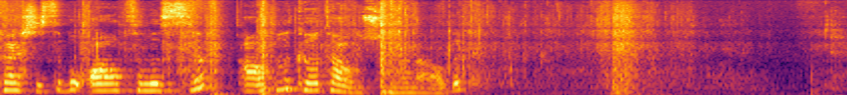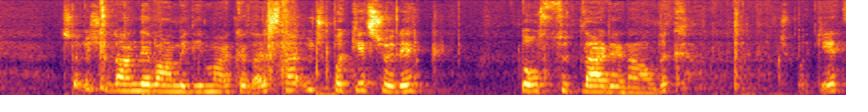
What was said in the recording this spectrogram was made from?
karşısı bu altılısı. Altılı kağıt havlusundan aldık. Şöyle şuradan devam edeyim arkadaşlar. 3 paket şöyle dost sütlerden aldık. 3 paket.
